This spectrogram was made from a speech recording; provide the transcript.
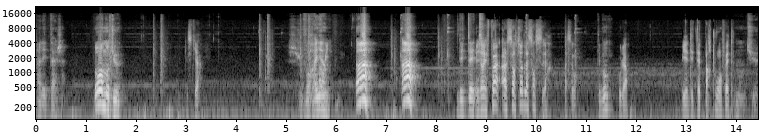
à l'étage. Oh mon dieu Qu'est-ce qu'il y a? Je vois rien. Ah oui. Ah Ah Des Mais têtes. j'arrive pas à sortir de l'ascenseur. Ah, c'est bon. T'es bon? Oula. Il y a des têtes partout en fait. Mon dieu.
